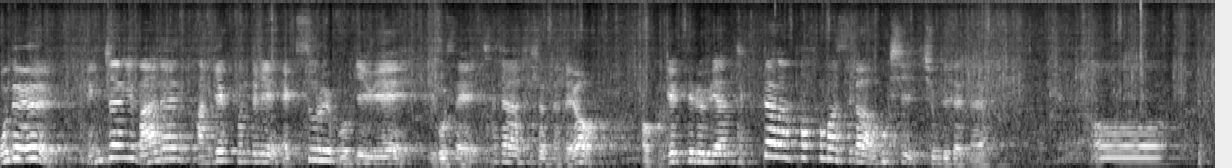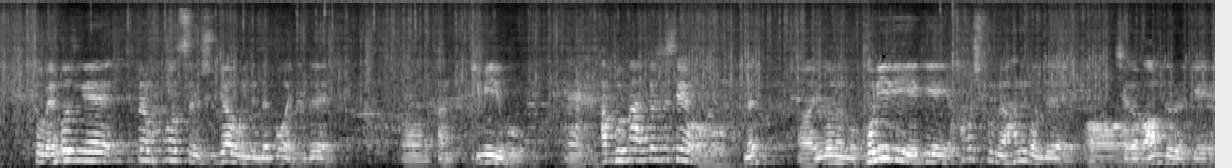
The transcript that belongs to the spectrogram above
오늘 굉장히 많은 관객분들이 엑소를 보기 위해 이곳에 찾아주셨는데요. 어, 관객들을 위한 특별한 퍼포먼스가 혹시 준비됐나요? 어, 또 멤버 중에 특별한 퍼포먼스를 준비하고 있는 멤버가 있는데 어, 약간 비밀이고 네. 한 분만 알려주세요. 네? 어, 이거는 뭐 본인이 얘기하고 싶으면 하는 건데 어. 제가 마음대로 이렇게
